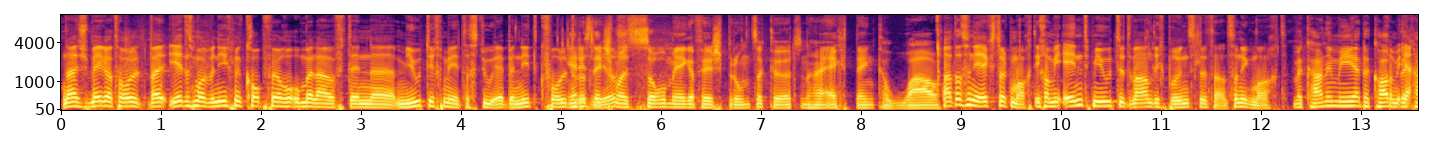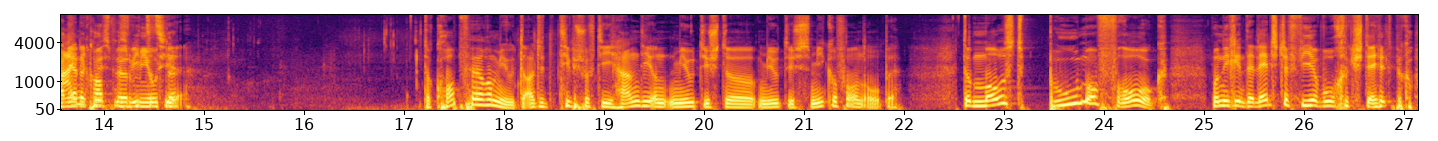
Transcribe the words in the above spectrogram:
nein, es ist mega toll, weil jedes Mal, wenn ich mit Kopfhörer rumlaufe, dann äh, mute ich mich, dass du eben nicht Ich gefoltert habe das letzte Mal wirst. so mega fest Brunzen gehört und habe echt gedacht, wow. Ah, das habe ich extra gemacht. Ich habe mich entmutet, während ich brünzelt habe. Das habe ich gemacht. Man kann nicht mehr, der Kopf, Ich man kann ja den Kopfhörer muten. Der Kopfhörer mute. Also du tippst auf dein Handy und mutest, der, mutest das Mikrofon oben. Der most boomer Frage, die ich in den letzten vier Wochen gestellt bekomme,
